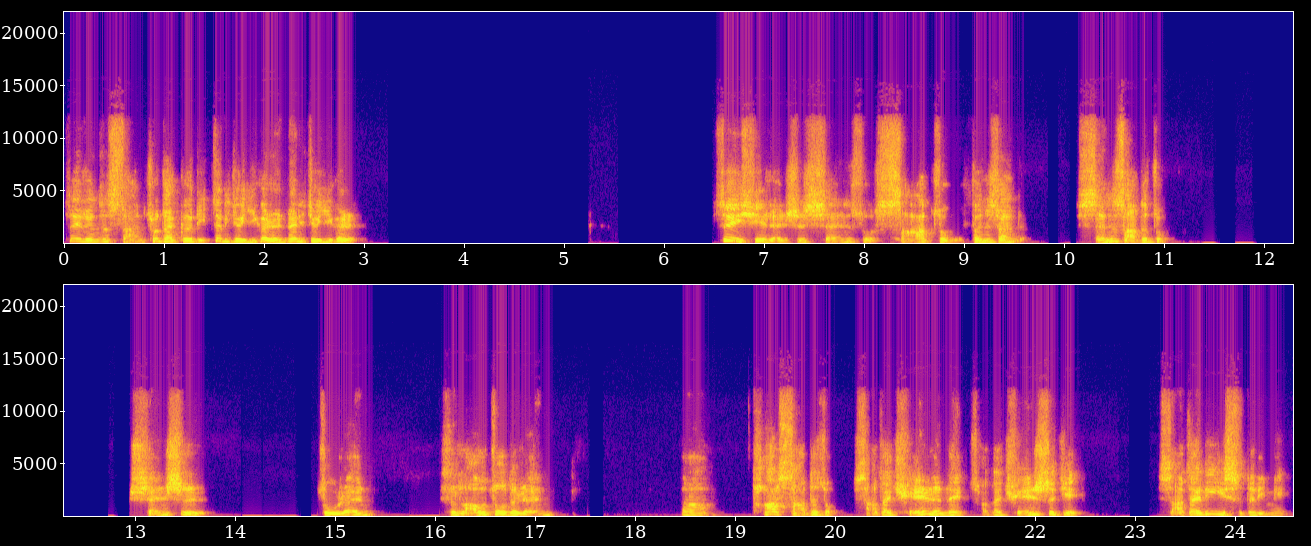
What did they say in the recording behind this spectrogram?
这些人是散出在各地，这里就一个人，那里就一个人，这些人是神所撒种分散的。神撒的种，神是主人，是劳作的人，啊，他撒的种撒在全人类，撒在全世界，撒在历史的里面，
